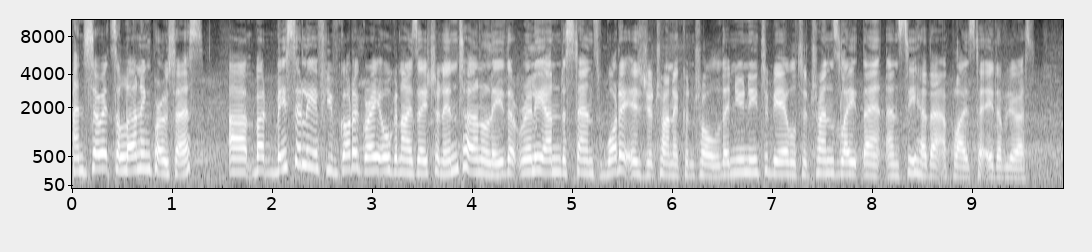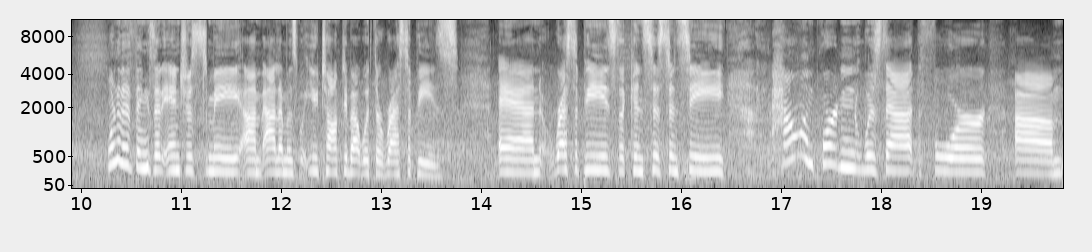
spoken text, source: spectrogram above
and so it's a learning process, uh, but basically if you've got a great organization internally that really understands what it is you're trying to control, then you need to be able to translate that and see how that applies to AWS. One of the things that interests me, um, Adam, is what you talked about with the recipes. And recipes, the consistency. How important was that for, um,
